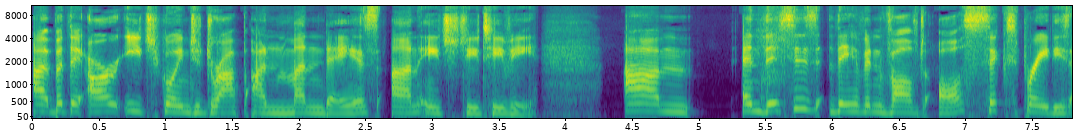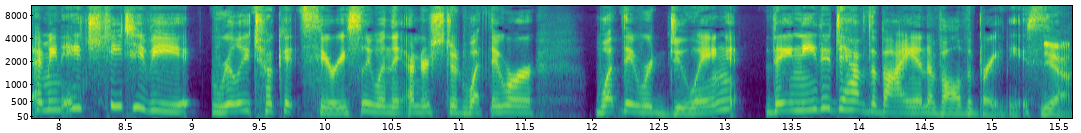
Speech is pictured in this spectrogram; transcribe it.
Uh, but they are each going to drop on Mondays on HGTV. Um, and this is, they have involved all six Brady's. I mean, HGTV really took it seriously when they understood what they were, what they were doing. They needed to have the buy-in of all the Brady's. Yeah.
